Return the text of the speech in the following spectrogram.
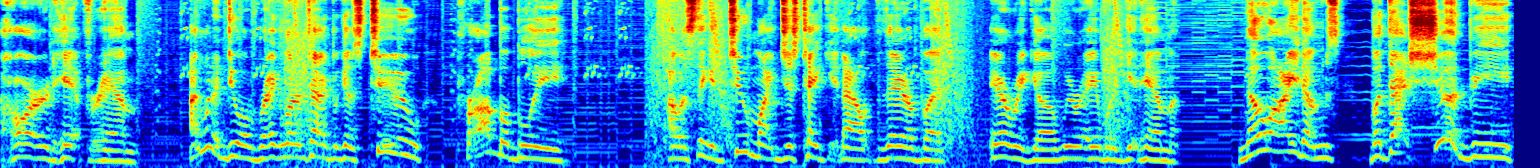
hard hit for him. I'm going to do a regular attack because two probably, I was thinking two might just take it out there, but there we go. We were able to get him no items, but that should be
